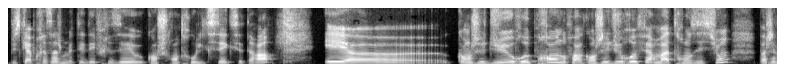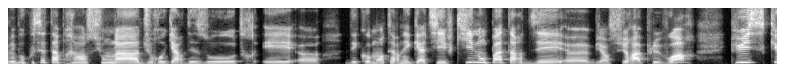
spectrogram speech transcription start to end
puisqu'après ça, je m'étais défrisée quand je suis rentrée au lycée, etc. Et quand j'ai dû reprendre, enfin quand j'ai dû refaire ma transition, bah, j'avais beaucoup cette appréhension-là du regard des autres et des commentaires négatifs qui n'ont pas tardé, bien sûr, à pleuvoir, puisque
